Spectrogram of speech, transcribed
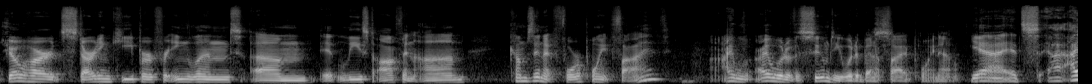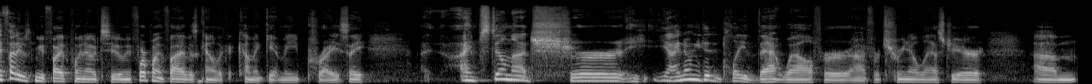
Joe Hart, starting keeper for England, um, at least off and on, comes in at four point five. I, w- I would have assumed he would have been a oh. 5.0. Yeah, it's. I, thought he was going to be 5.0 too. I mean, 4.5 is kind of like a come and get me price. I, I I'm still not sure. Yeah, I know he didn't play that well for uh, for Torino last year. Um,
